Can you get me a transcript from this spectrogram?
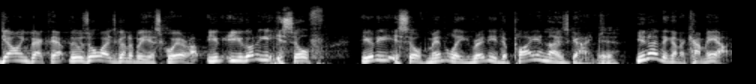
going back there, there was always going to be a square up. You you got to get yourself you got to get yourself mentally ready to play in those games. Yeah. You know they're going to come out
